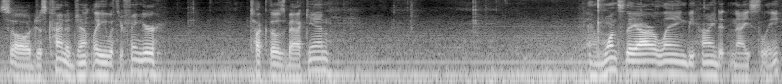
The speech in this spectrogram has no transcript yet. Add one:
So just kind of gently with your finger, tuck those back in. And once they are laying behind it nicely,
